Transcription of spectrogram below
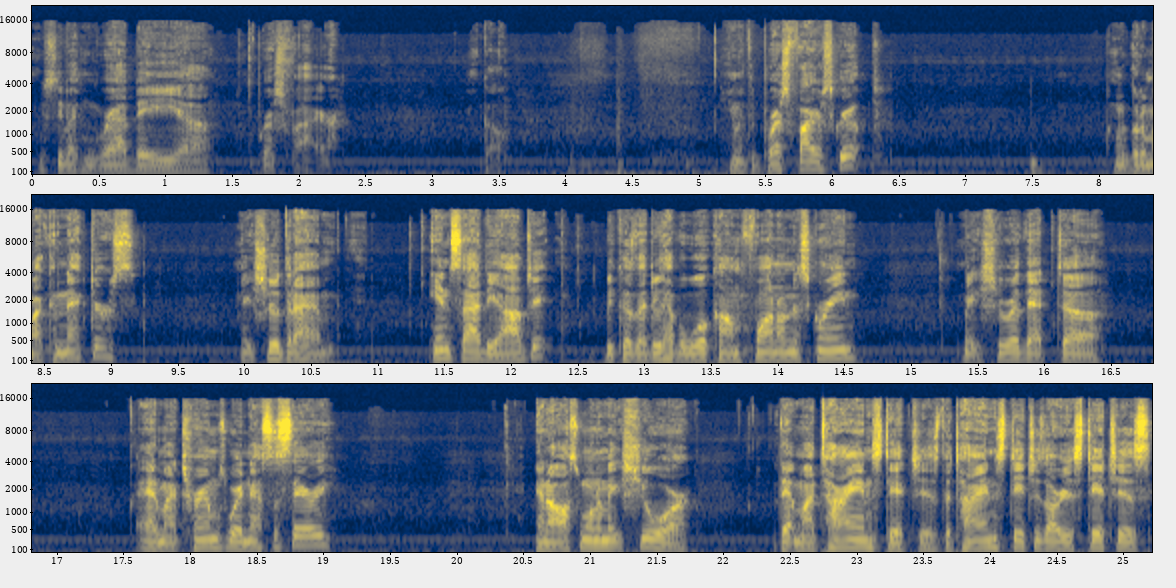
Let me see if I can grab a uh, Brushfire. Go. And with the brush fire script, I'm to go to my connectors. Make sure that I am inside the object because I do have a Wilcom font on the screen. Make sure that uh, add my trims where necessary. And I also want to make sure that my tie-in stitches, the tie-in stitches are your stitches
